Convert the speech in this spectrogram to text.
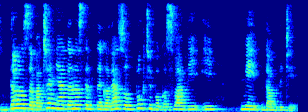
Do zobaczenia, do następnego razu. Bóg Cię błogosławi i miej dobry dzień.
